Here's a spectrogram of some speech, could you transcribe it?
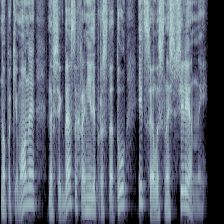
но покемоны навсегда сохранили простоту и целостность Вселенной.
